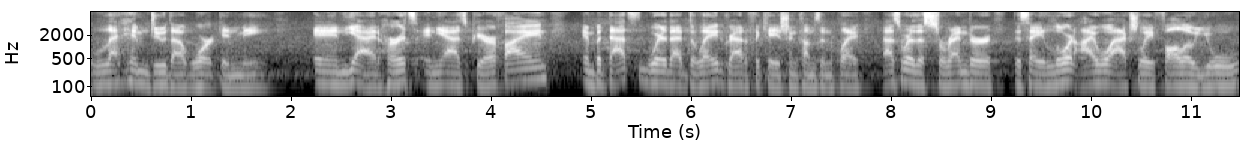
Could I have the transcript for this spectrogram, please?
let Him do that work in me. And yeah, it hurts. And yeah, it's purifying. And but that's where that delayed gratification comes into play. That's where the surrender to say, Lord, I will actually follow you,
